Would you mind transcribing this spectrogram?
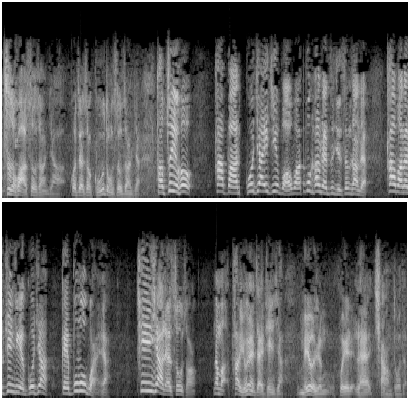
字画收藏家或者说古董收藏家，他最后他把国家一级宝物啊不扛在自己身上的，他把它捐献给国家给博物馆呀，天下来收藏，那么他永远在天下，没有人会来抢夺的。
